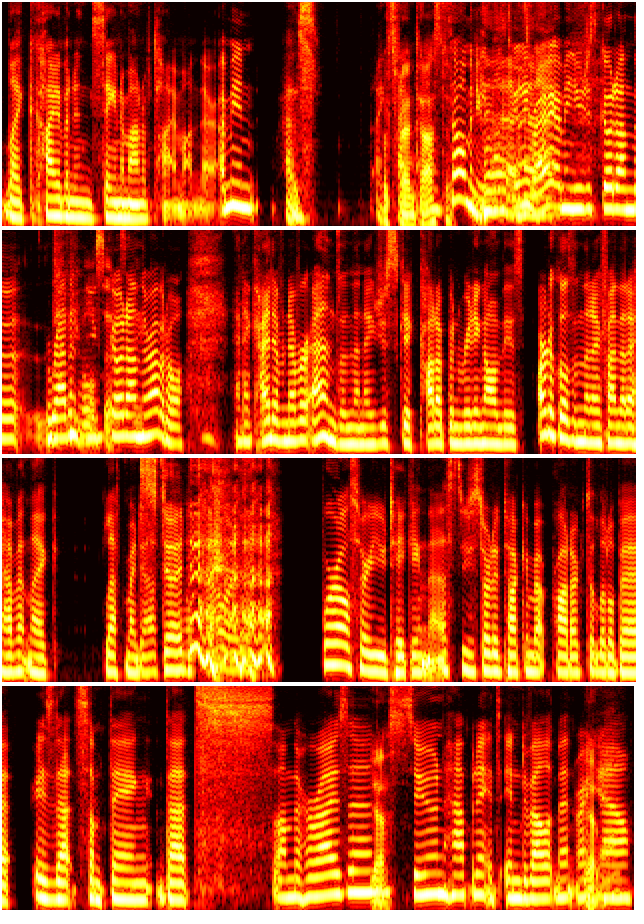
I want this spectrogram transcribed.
like kind of an insane amount of time on there. I mean, as I That's can fantastic. So many Yeah. right? I mean, you just go down the Rabbit hole, so go to down the rabbit hole, and it kind of never ends. And then I just get caught up in reading all these articles, and then I find that I haven't like left my desk. Stood. Where else are you taking this? You started talking about product a little bit. Is that something that's on the horizon? Yes. Soon happening? It's in development right Yep. now.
